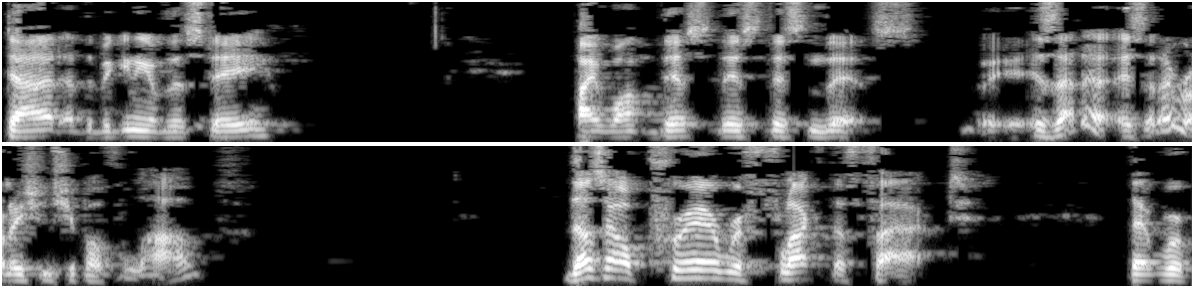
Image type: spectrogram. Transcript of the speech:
Dad, at the beginning of this day, I want this, this, this, and this. Is that a, is that a relationship of love? Does our prayer reflect the fact that we're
